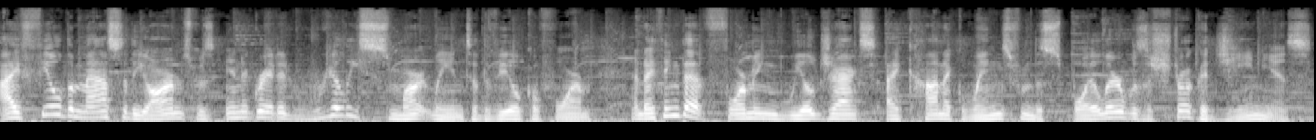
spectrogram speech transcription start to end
I feel the mass of the arms was integrated really smartly into the vehicle form, and I think that forming Wheeljack's iconic wings from the spoiler was a stroke of genius.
